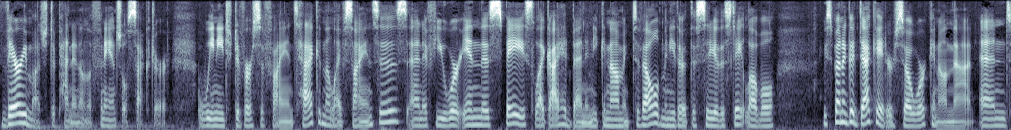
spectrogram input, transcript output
very much dependent on the financial sector. We need to diversify in tech and the life sciences. And if you were in this space, like I had been in economic development, either at the city or the state level, we spent a good decade or so working on that. And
